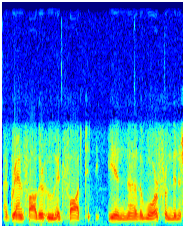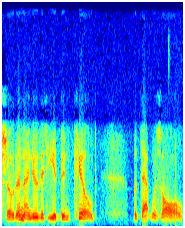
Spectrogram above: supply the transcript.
a grandfather who had fought in uh, the war from Minnesota, and I knew that he had been killed, but that was all.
